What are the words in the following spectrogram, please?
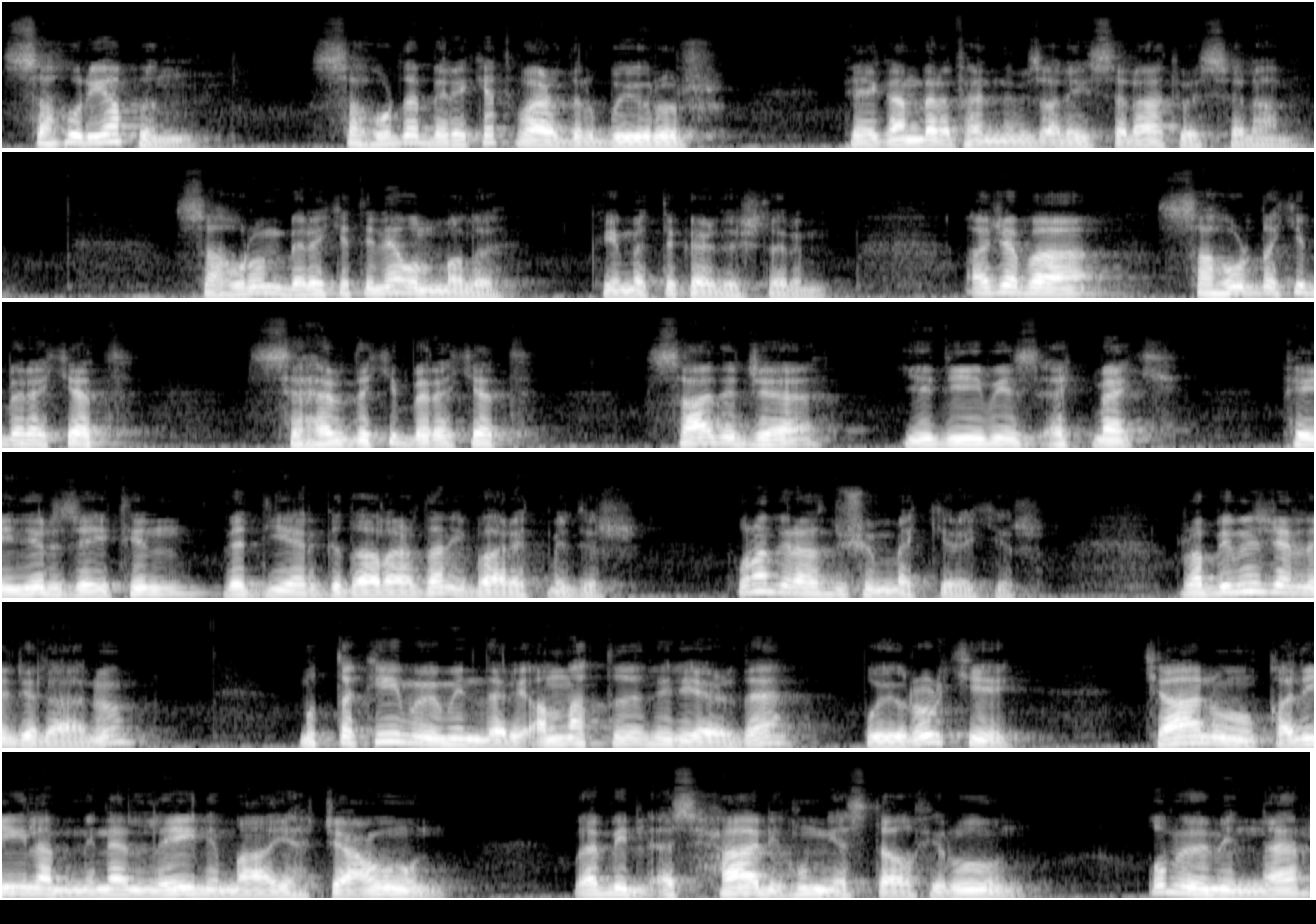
Sahur yapın. Sahurda bereket vardır buyurur Peygamber Efendimiz Aleyhisselatü Vesselam. Sahurun bereketi ne olmalı kıymetli kardeşlerim? Acaba sahurdaki bereket, seherdeki bereket sadece yediğimiz ekmek, peynir, zeytin ve diğer gıdalardan ibaret midir? Buna biraz düşünmek gerekir. Rabbimiz Celle Celaluhu muttaki müminleri anlattığı bir yerde buyurur ki kânû qalîlen minel leyli mâ yehce'ûn ve bil eshâli hum yestağfirûn. O müminler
